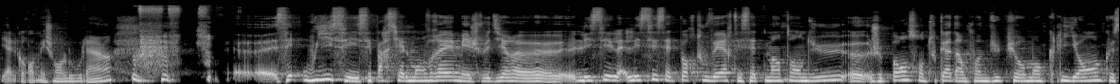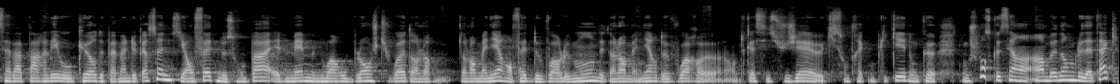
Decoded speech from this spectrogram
Il y a le grand méchant loup là. euh, c'est oui, c'est c'est partiellement vrai, mais je veux dire euh, laisser laisser cette porte ouverte et cette main tendue. Euh, je pense en tout cas d'un point de vue purement client que ça va parler au cœur de pas mal de personnes qui en fait ne sont pas elles-mêmes noires ou blanches, tu vois, dans leur dans leur manière en fait de voir le monde et dans leur manière de voir euh, en tout cas ces sujets euh, qui sont très compliqués. Donc, euh, donc je pense que c'est un, un, bon angle d'attaque.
